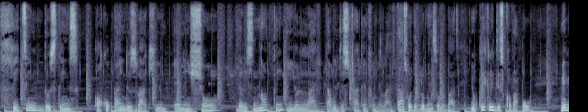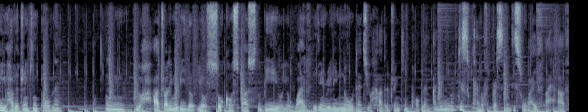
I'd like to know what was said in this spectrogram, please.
fitting those things, occupying those vacuum, and ensure there is nothing in your life that will distract them from your life. That's what development is all about. You quickly discover, oh, maybe you have a drinking problem mm, you actually maybe the, your so-called spouse to be or your wife didn't really know that you had a drinking problem and you know this kind of person this wife i have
